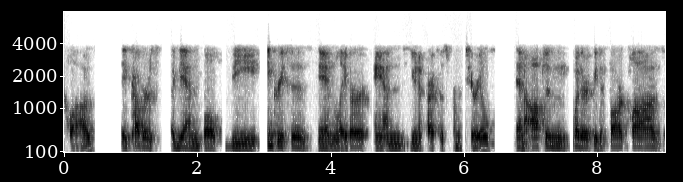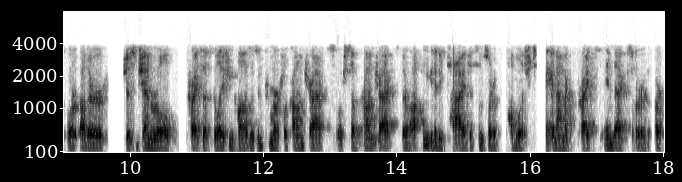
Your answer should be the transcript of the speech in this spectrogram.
clause. It covers, again, both the increases in labor and unit prices for materials. And often, whether it be the FAR clause or other just general price escalation clauses in commercial contracts or subcontracts, they're often going to be tied to some sort of published economic price index or, or,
